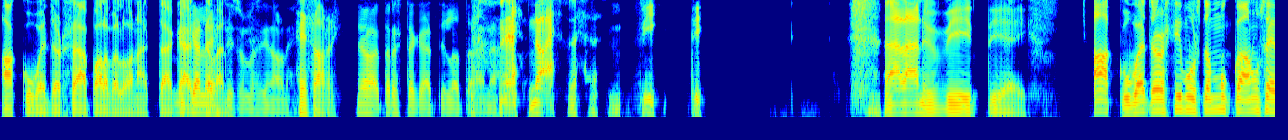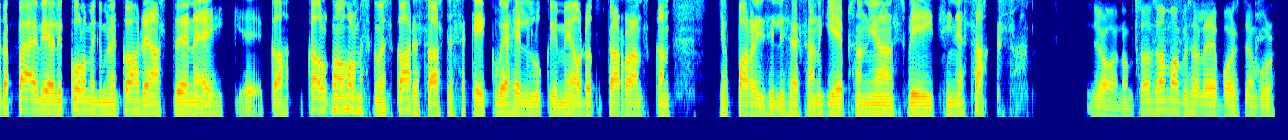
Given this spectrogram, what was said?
AccuWeather sääpalvelua näyttää Mikä käyttävän. lehti sulla siinä oli? Hesari. Joo, ei tarvitse sitäkään tilata enää. No älä viitti. Älä nyt viitti, ei. AccuWeather-sivuston mukaan useita päiviä yli 32 asteen, ei, ka- 32 asteessa keikkuvia hellilukimia odotetaan Ranskan ja Pariisin lisäksi ainakin Epsaniaan, Sveitsiin ja Saksaan. Joo, no mutta se on sama kuin sä leipoisit jonkun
